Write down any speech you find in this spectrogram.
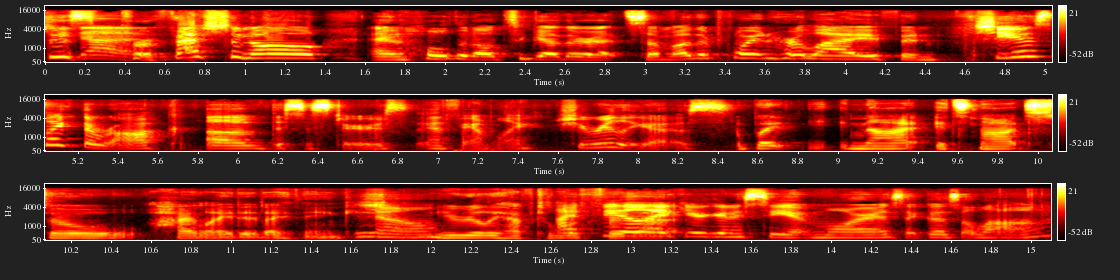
this does. professional and hold it all together at some other point in her life and she is like the rock of the sisters and family she really is but not it's not so highlighted, I think. No. You really have to look I feel like you're gonna see it more as it goes along,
